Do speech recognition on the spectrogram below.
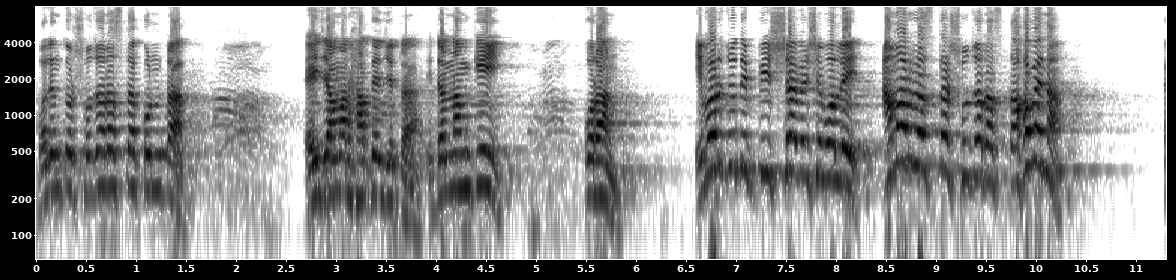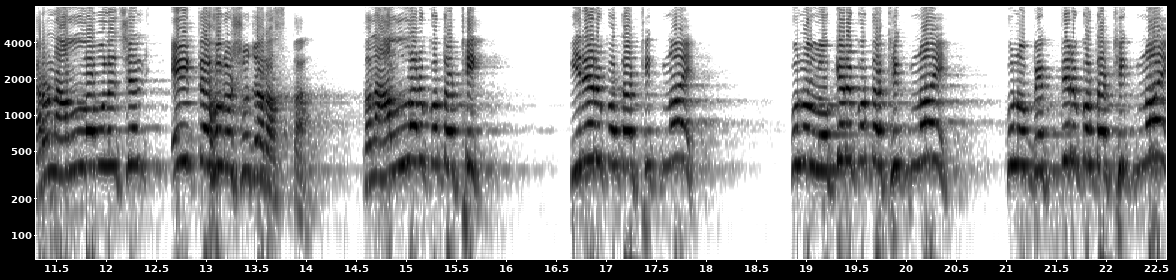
বলেন তো, সোজা রাস্তা কোনটা? এই যে আমার হাতে যেটা, এটার নাম কি? কোরআন। এবার যদি পীর সাহেব এসে বলে, আমার রাস্তা সোজা রাস্তা হবে না? কারণ আল্লাহ বলেছেন, এইটা হলো সোজা রাস্তা। তাহলে আল্লাহর কথা ঠিক, পীরের কথা ঠিক নয়, কোন লোকের কথা ঠিক নয়, কোন ব্যক্তির কথা ঠিক নয়।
